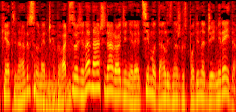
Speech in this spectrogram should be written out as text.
Catherine Anderson, američka pevačica, rođena na današnji dan rođenja, recimo, da li znaš gospodina Jamie Reida?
